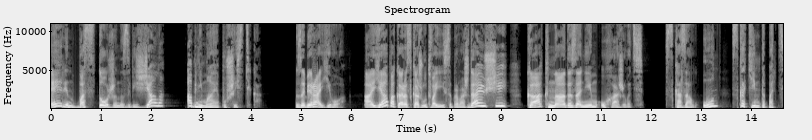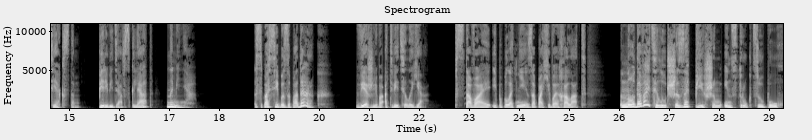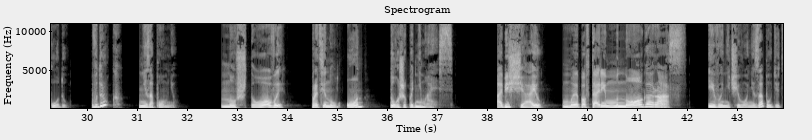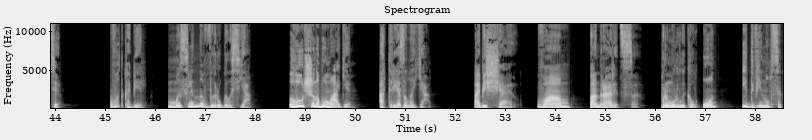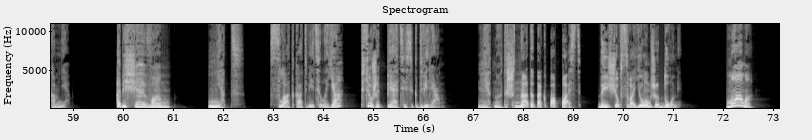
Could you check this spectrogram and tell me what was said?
Эрин восторженно завизжала, обнимая Пушистика. «Забирай его, а я пока расскажу твоей сопровождающей, как надо за ним ухаживать», сказал он с каким-то подтекстом, переведя взгляд на меня. «Спасибо за подарок», — вежливо ответила я, вставая и поплотнее запахивая халат. «Но давайте лучше запишем инструкцию по уходу. Вдруг не запомню». «Ну что вы!» — протянул он, тоже поднимаясь. «Обещаю, мы повторим много раз, и вы ничего не забудете». Вот кобель, мысленно выругалась я. «Лучше на бумаге», — отрезала я. «Обещаю, вам понравится», — промурлыкал он и двинулся ко мне. «Обещаю вам нет». Сладко ответила я, все же пятясь к дверям. Нет, ну это ж надо так попасть, да еще в своем же доме. «Мама,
